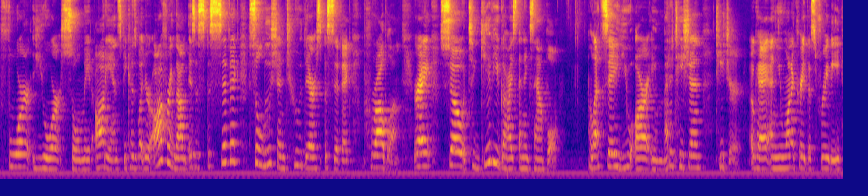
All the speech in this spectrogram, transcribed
for your soulmate audience because what you're offering them is a specific solution to their specific problem, right? So, to give you guys an example, let's say you are a meditation teacher, okay, and you want to create this freebie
